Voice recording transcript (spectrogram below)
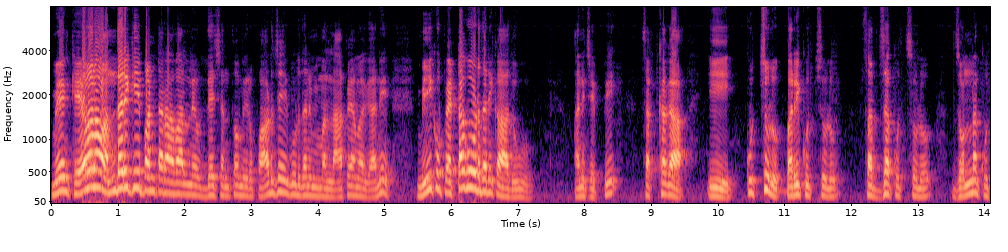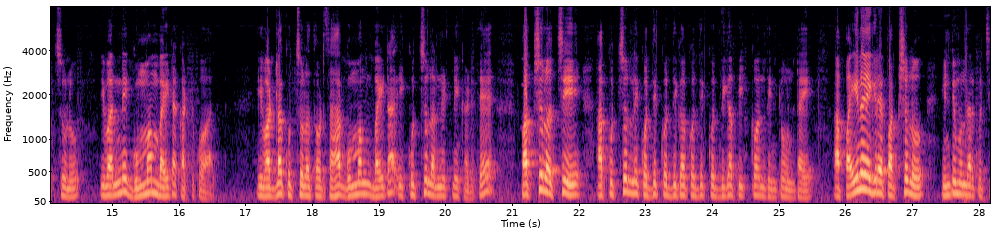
మేము కేవలం అందరికీ పంట రావాలనే ఉద్దేశంతో మీరు పాడు చేయకూడదని మిమ్మల్ని ఆపామే కానీ మీకు పెట్టకూడదని కాదు అని చెప్పి చక్కగా ఈ కుచ్చులు వరి కుచ్చులు సజ్జ కుచ్చులు జొన్న కుచ్చులు ఇవన్నీ గుమ్మం బయట కట్టుకోవాలి. ఈ వడ్ల కుచ్చులతో సహా గుమ్మం బయట ఈ కుచ్చులన్నింటినీ కడితే పక్షులు వచ్చి ఆ కుచ్చుల్ని కొద్ది కొద్దిగా కొద్ది కొద్దిగా పీక్కొని తింటూ ఉంటాయి. ఆ పైన ఎగిరే పక్షులు ఇంటి ముందరకు వచ్చి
